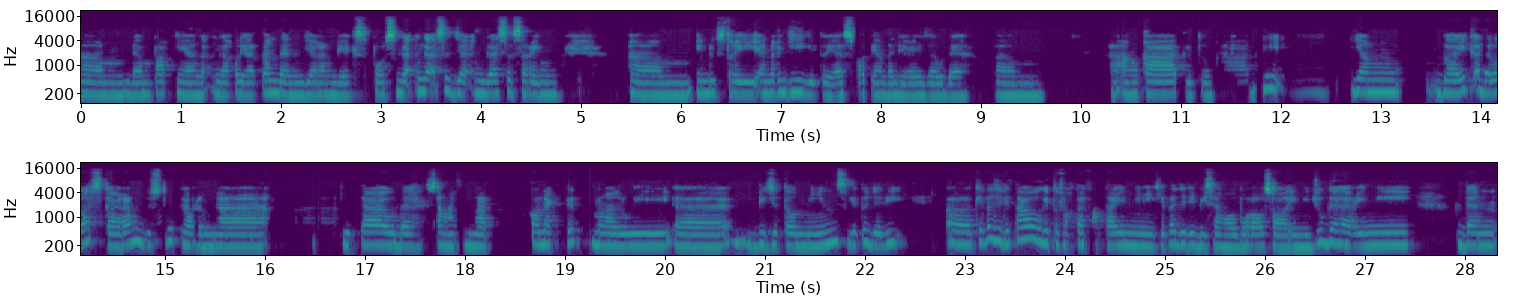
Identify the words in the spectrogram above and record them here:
um, dampaknya nggak nggak kelihatan dan jarang diekspos nggak nggak sejak nggak sesering um, industri energi gitu ya seperti yang tadi Reza udah um, angkat gitu. Tapi yang baik adalah sekarang justru karena kita udah sangat-sangat connected melalui uh, digital means gitu. Jadi uh, kita jadi tahu gitu fakta-fakta ini. Kita jadi bisa ngobrol soal ini juga hari ini dan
